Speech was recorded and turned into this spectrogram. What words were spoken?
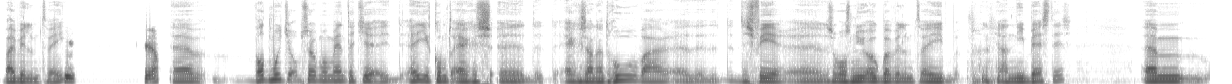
bij Willem II. Ja. wat moet je op zo'n moment dat je, je komt ergens, ergens aan het roer waar de sfeer, zoals nu ook bij Willem II, ja, niet best is. Um,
